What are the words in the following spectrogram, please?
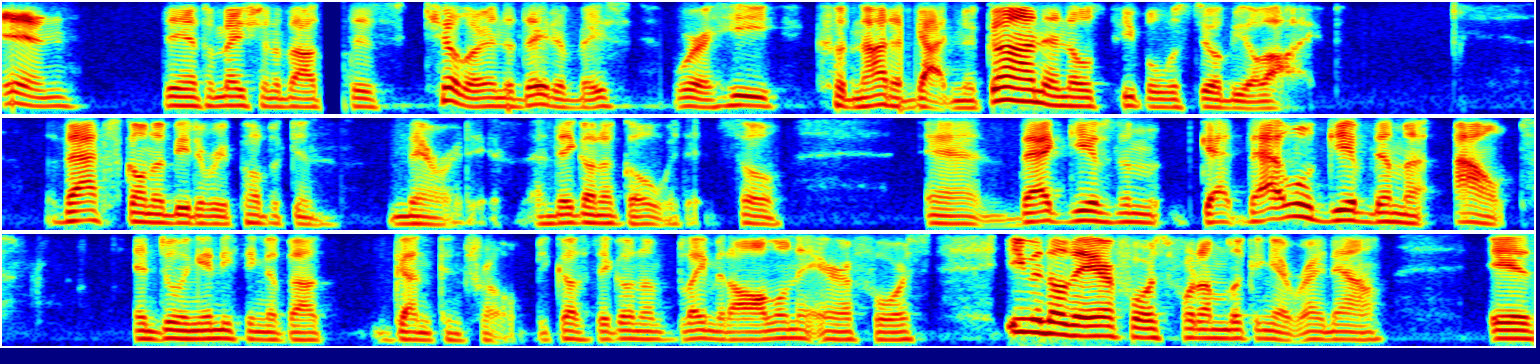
in the information about this killer in the database where he could not have gotten a gun and those people would still be alive. That's going to be the Republican narrative, and they're going to go with it. So, and that gives them that will give them an out in doing anything about gun control because they're going to blame it all on the Air Force, even though the Air Force, what I'm looking at right now, is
